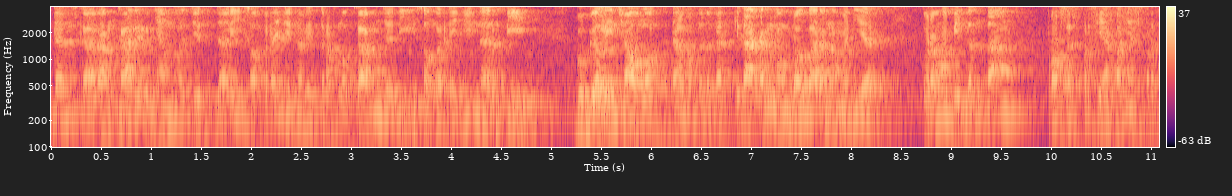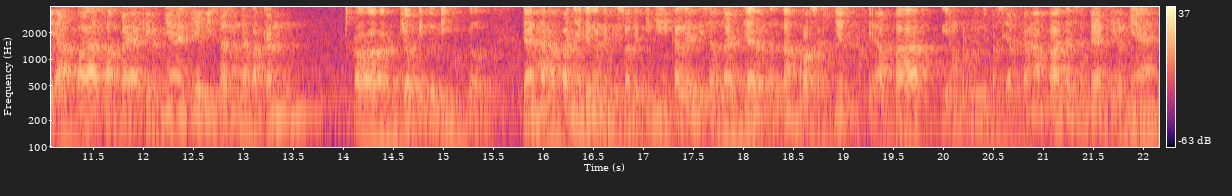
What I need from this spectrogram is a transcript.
dan sekarang karirnya melejit dari software engineer di Traveloka menjadi software engineer di Google insya Allah dalam waktu dekat. Kita akan ngobrol bareng sama dia kurang lebih tentang proses persiapannya seperti apa sampai akhirnya dia bisa mendapatkan uh, job itu di Google. Dan harapannya dengan episode ini kalian bisa belajar tentang prosesnya seperti apa yang perlu dipersiapkan apa dan sampai akhirnya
